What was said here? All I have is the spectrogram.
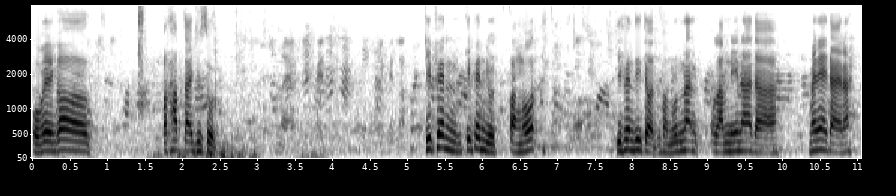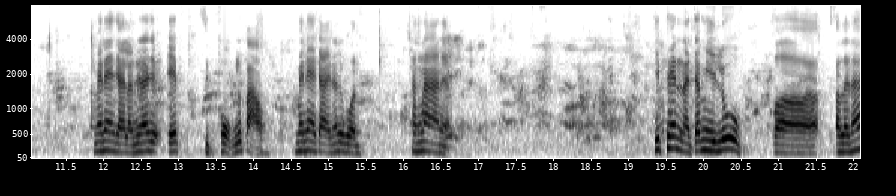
ผมเองก็ประทับใจสุดไหนที่เพชรที่เพชรหลังๆกิฟเฟนกิฟเฟนอยู่ฝั่งโน้นกิฟเฟนที่จอดฝั่งโน้นนั่นลำนี้น่าจะไม่แน่ใจนะ ไม่แน่ใจลำนี้น่าจะ F16 หรือเปล่า ไม่แน่ใจนะทุกคนข้างหน้าเนี่ยกิฟเฟนอาจจะมีรูปเอ่ออะไรนะ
